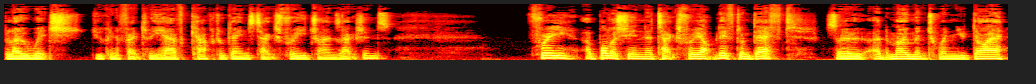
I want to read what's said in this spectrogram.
below which you can effectively have capital gains tax free transactions. Three, abolishing the tax free uplift on death. So at the moment, when you die,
